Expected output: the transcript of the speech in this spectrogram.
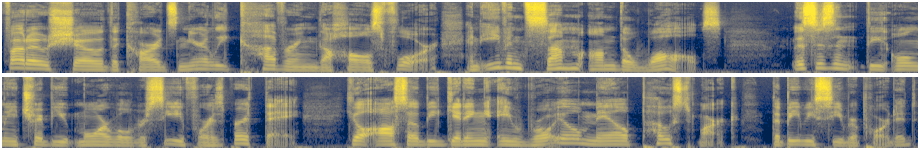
Photos show the cards nearly covering the hall's floor, and even some on the walls. This isn't the only tribute Moore will receive for his birthday. He'll also be getting a Royal Mail postmark, the BBC reported.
